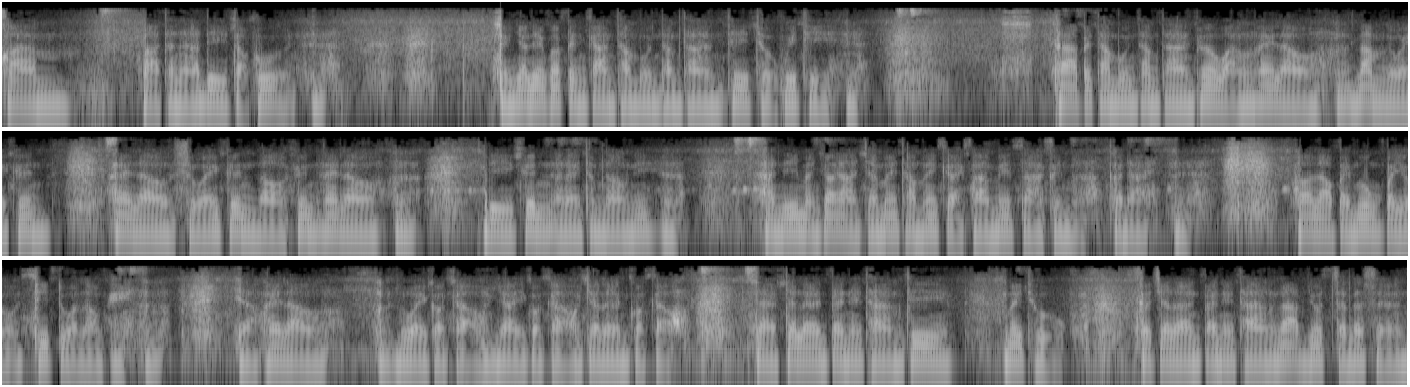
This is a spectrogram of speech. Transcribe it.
ความปรารถนาดีต่อผู้อื่น ถึงจะเรียกว่าเป็นการทำบุญทำทานที่ถูกวิธี ถ้าไปทำบุญทำทานเพื่อหวังให้เราร่ำรวยขึ้น ให้เราสวยขึ้นหล่อขึ้นให้เราดีขึ้นอะไรทำนองนี้อันนี้มันก็อาจจะไม่ทำให้เกิดความเมตตาขึ้นมาก็ได้ เพราะเราไปมุ่งประโยชน์ที่ตัวเราเองอยากให้เรารวยกว่าเก่า ใหญ่กว่าเก่า เจริญกว่าเก่า แต่เจริญไปในทางที่ไม่ถูก ก็เจริญไปในทางลาบยศสรรเสริญ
